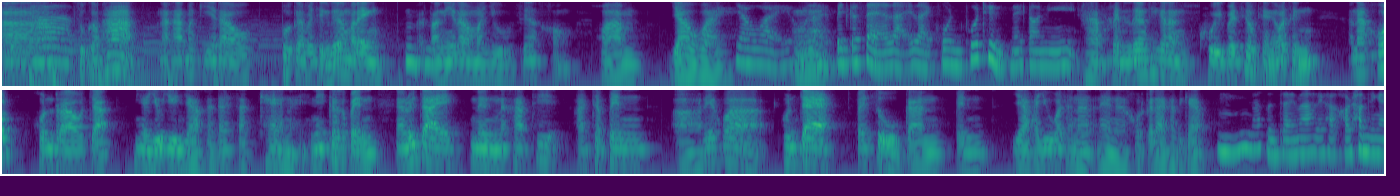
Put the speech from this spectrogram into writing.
อ่สุขภาพสุขภาพนะครับ เมื่อกี้เรา พูดกันไปถึงเรื่องมะเร็งอืมตอนนี้เรามาอยู่เรื่องของความเยาว์วัยยาวไหวโอ้อืมหลายเป็นกระแสหลายหลายคนพูดถึงในตอนนี้ครับะะเป็นเรื่องที่กำลังคุยเป็นที่ถกเถียงกันว่าถึง อนาคตคนเราจะมีอายุยืนยาวกันได้สักแค่ไหน นี่ก็เป็นงานวิจัยหนึ่งนะครับที่อาจจะเป็นอ่าเรียกว่ากุญแจไปสู่การเป็นยาอายุวัฒนะในอนาคตก็ได้ครับพี่แก้วอืมน่าสนใจมากเลยค่ะ เขาทำยังไง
